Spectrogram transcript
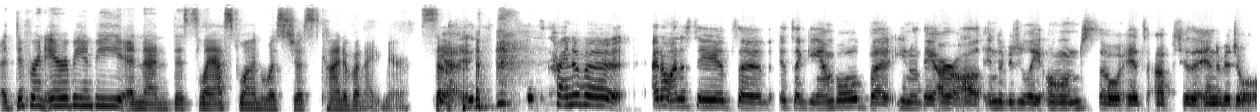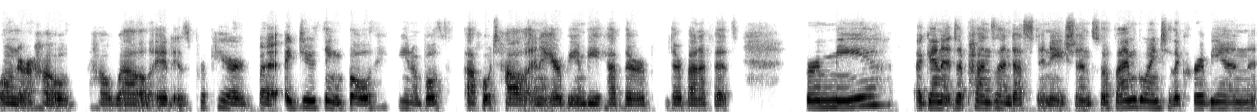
a different Airbnb, and then this last one was just kind of a nightmare. So yeah, it's, it's kind of a I don't want to say it's a it's a gamble, but you know they are all individually owned, so it's up to the individual owner how how well it is prepared. But I do think both you know both a hotel and an Airbnb have their their benefits. For me, again, it depends on destination. So if I'm going to the Caribbean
